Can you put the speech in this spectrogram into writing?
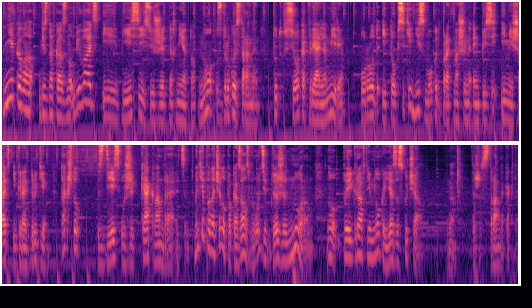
Некого безнаказанно убивать и миссий сюжетных нету. Но с другой стороны, тут все как в реальном мире. Уроды и токсики не смогут брать машины NPC и мешать играть другим. Так что Здесь уже как вам нравится. Мне поначалу показалось вроде даже норм, но поиграв немного, я заскучал. Ну, даже странно как-то.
